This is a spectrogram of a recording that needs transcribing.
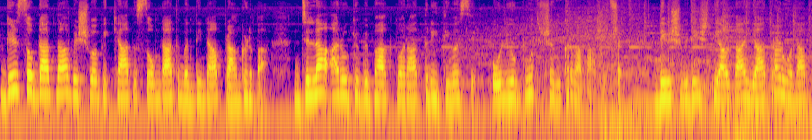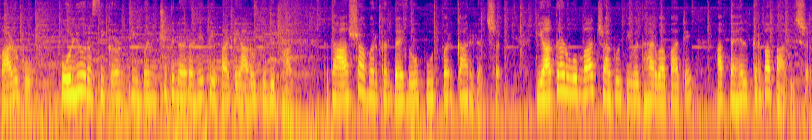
ગીર સોમનાથના વિશ્વવિખ્યાત સોમનાથ મંદિરના પ્રાંગણમાં જિલ્લા આરોગ્ય વિભાગ દ્વારા ત્રિદિવસીય પોલિયો બૂથ શરૂ કરવામાં આવ્યું છે. દેશ વિદેશથી આવતા યાત્રાળુઓના બાળકો પોલિયો રસીકરણથી વંચિત ન રહે તે માટે આરોગ્ય વિભાગ તથા આશા વર્કર બહેનો બૂથ પર કાર્યરત છે. યાત્રાળુઓમાં જાગૃતિ વધારવા માટે આ પહેલ કરવામાં આવી છે.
